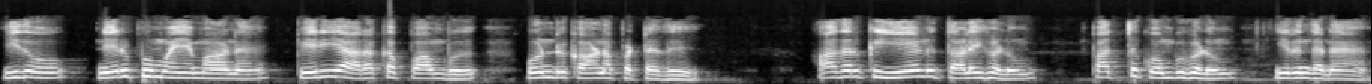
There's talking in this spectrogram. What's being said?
இதோ நெருப்புமயமான பெரிய அரக்கப்பாம்பு ஒன்று காணப்பட்டது. அதற்கு ஏழு தலைகளும் பத்து கொம்புகளும் இருந்தன.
